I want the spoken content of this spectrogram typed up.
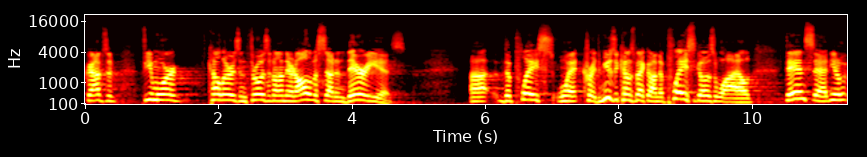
grabs a few more colors and throws it on there, and all of a sudden, there he is. Uh, the place went crazy. The music comes back on, the place goes wild. Dan said, You know,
